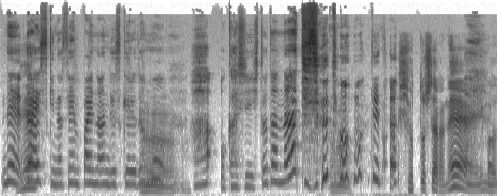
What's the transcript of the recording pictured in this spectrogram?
ねね。大好きな先輩なんですけれども、うん。あおかしい人だなってずっと思ってた、ひょっとしたらね今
